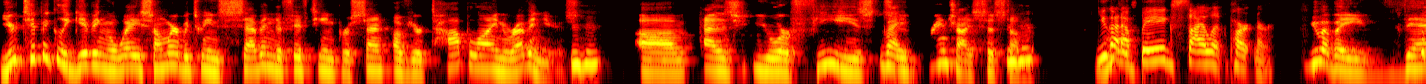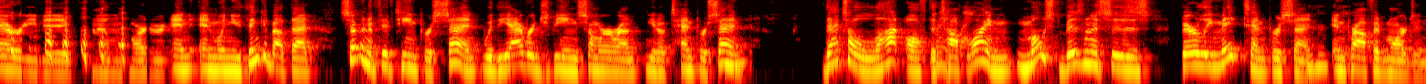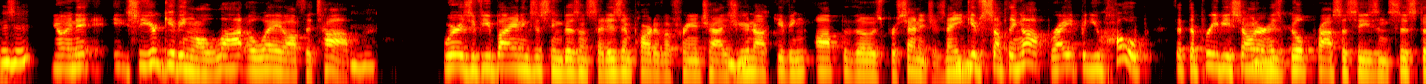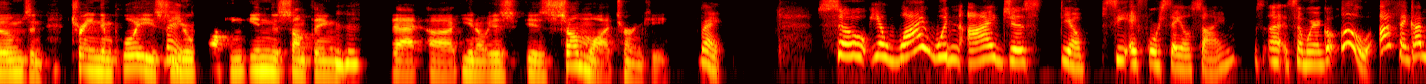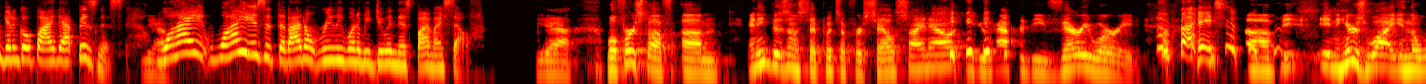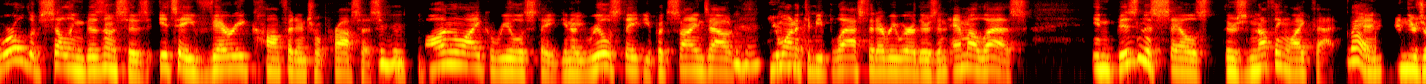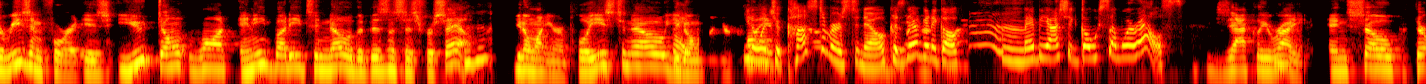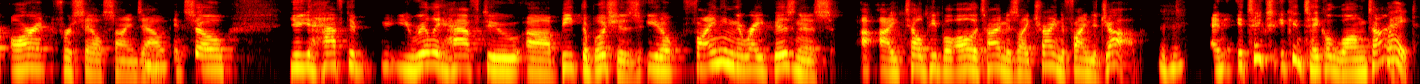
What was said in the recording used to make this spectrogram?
you're typically giving away somewhere between 7 to 15% of your top line revenues Mhm. Um, as your fees to Right. the franchise system. Mhm. You got a big silent partner. you have a very big silent partner and and when you think about that 7 to 15% with the average being somewhere around you know 10% that's a lot off the Right, top right. line most businesses barely make 10% Mhm. in profit margins Mhm. you know and it, so you're giving a lot away off the top Mhm. Whereas if you buy an existing business that isn't part of a franchise Mhm. you're not giving up those percentages now you Mhm. give something up right but you hope that the previous owner Mhm. has built processes and systems and trained employees so Right. you're walking into something Mhm. that uh, you know is is somewhat turnkey Right. So, you know, why wouldn't I just, you know, see a for sale sign uh, somewhere and go, "Oh, I think I'm going to go buy that business." yeah Why why is it that I don't really want to be doing this by myself? Yeah well first off um, any business that puts a for sale sign out you have to be very worried right. uh, and here's why in the world of selling businesses it's a very confidential process Mhm. unlike real estate you know real estate you put signs out Mhm. you want it to be blasted everywhere there's an mls in business sales there's nothing like that Right. and, and there's a reason for it is you don't want anybody to know the business is for sale Mhm. you don't want your employees to know you don't want your You don't want your customers to know because they're going to go, hmm, maybe I should go somewhere else. Exactly Mhm. right. and so there aren't for sale signs Mm-hmm. out and so you, you have to you really have to uh, beat the bushes you know finding the right business I, I tell people all the time is like trying to find a job Mhm. And it takes it can take a long time Right.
